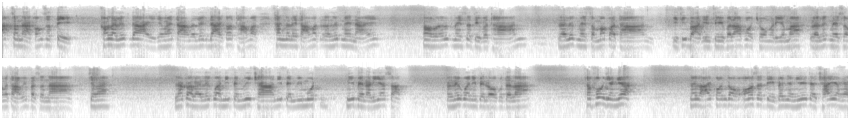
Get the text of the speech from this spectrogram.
ลักษณะของสติเขาระลึกได้ใช่ไหมตามระลึกได้ก็ถามว่า ท่านก็เลยถามว่าระลึกในไหนก็ระลึกในสติปัฏฐานระลึกในสมปัฏฐาน อิทธิบาทอินทรีย์พระโพชงอริยมรรคระลึกในสมถาวิปัสนาใช่ไหม แล้วก็ระลึกว่านี่เป็นวิชานี่เป็นวิมุตติ นี่เป็นอริยสัจระลึกว่านี่เป็นโลกุตละถ้าพูดอย่างเนี้ยหลายๆคนก็อ๋อสติเป็นอย่างนี้แต่ใช้ยังไง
